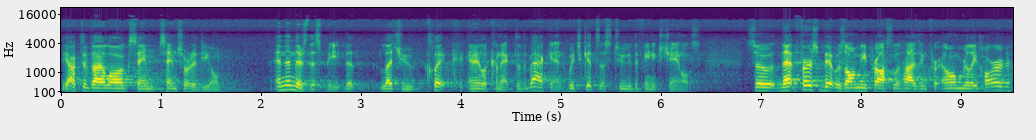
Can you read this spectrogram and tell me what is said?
The octave dialog, same, same sort of deal. And then there's this beat that lets you click and it'll connect to the back end, which gets us to the Phoenix channels. So that first bit was all me proselytizing for Elm really hard,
